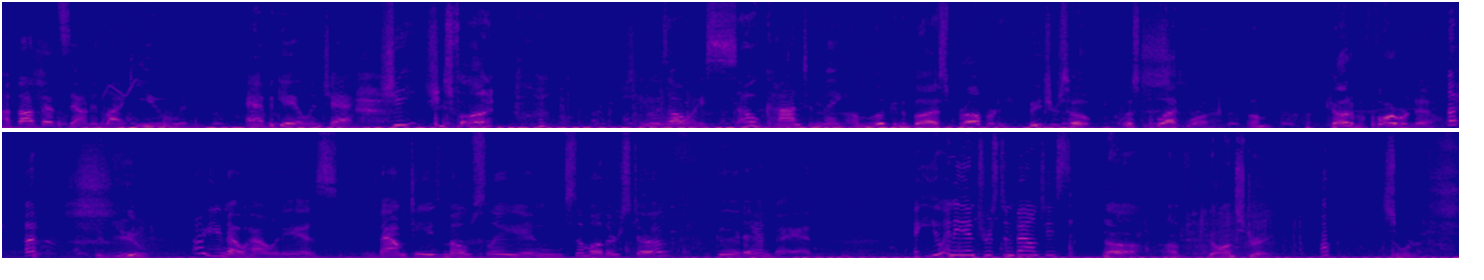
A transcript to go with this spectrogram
I thought that sounded like you and Abigail and Jack. She, She's fine. she was always so kind to me. I'm looking to buy some property. Beecher's Hope, west of Blackwater. I'm kind of a farmer now. and you? Oh, you know how it is. Bounties mostly, and some other stuff, good and bad. Hey, you any interest in bounties? Uh, I've gone straight. Sort of.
